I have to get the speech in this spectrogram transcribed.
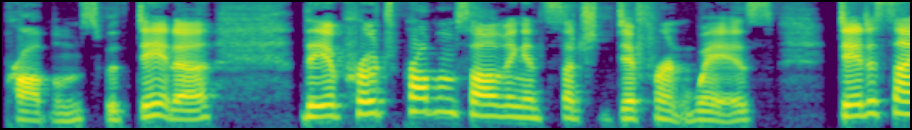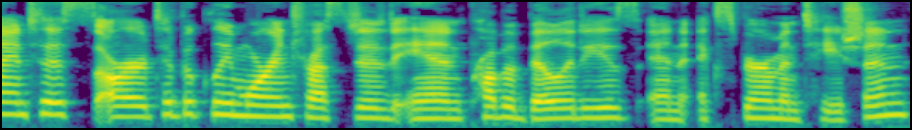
problems with data, they approach problem solving in such different ways. Data scientists are typically more interested in probabilities and experimentation,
